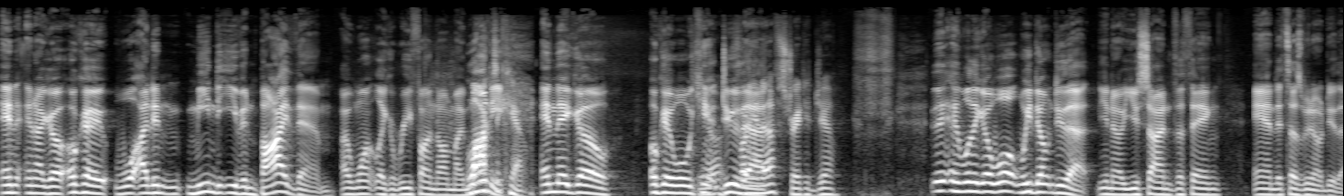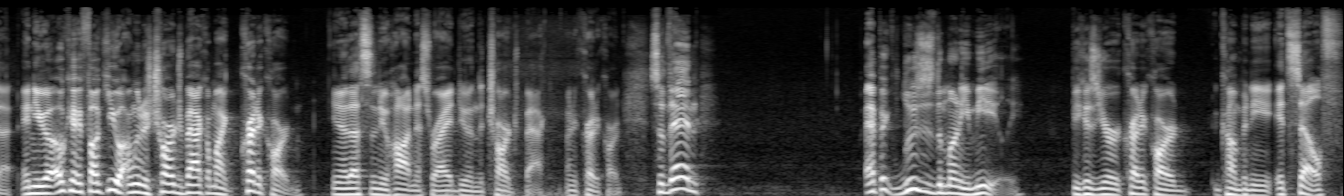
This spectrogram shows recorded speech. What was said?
And and I go, okay, well, I didn't mean to even buy them. I want like a refund on my Locked money. account. And they go, okay, well, we can't know, do funny that. Enough, straight to jail. And well, they go, well, we don't do that. You know, you signed the thing, and it says we don't do that. And you go, okay, fuck you. I'm going to charge back on my credit card. You know, that's the new hotness, right? Doing the charge back on your credit card. So then, Epic loses the money immediately because your credit card company itself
